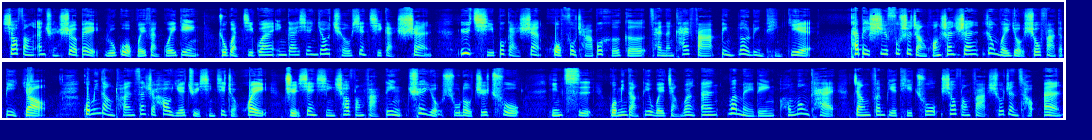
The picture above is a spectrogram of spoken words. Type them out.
消防安全设备如果违反规定，主管机关应该先要求限期改善，逾期不改善或复查不合格，才能开罚并勒令停业。台北市副市长黄珊珊认为有修法的必要。国民党团三十号也举行记者会，指现行消防法令确有疏漏之处，因此国民党立委蒋万安、万美玲、洪孟凯将分别提出消防法修正草案，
